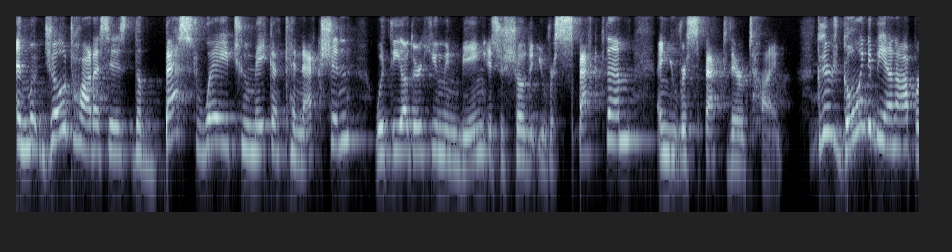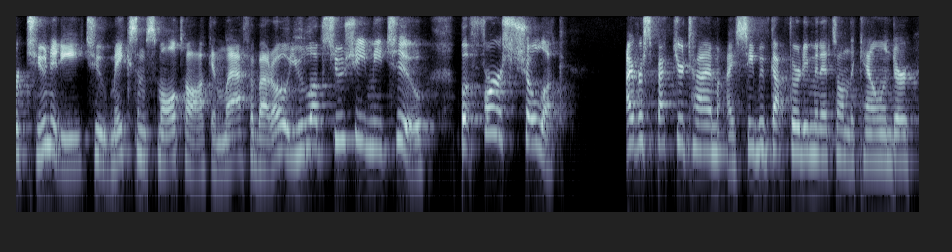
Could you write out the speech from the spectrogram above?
and what Joe taught us is the best way to make a connection with the other human being is to show that you respect them and you respect their time. There's going to be an opportunity to make some small talk and laugh about, oh, you love sushi, me too. But first, show look, I respect your time. I see we've got 30 minutes on the calendar.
